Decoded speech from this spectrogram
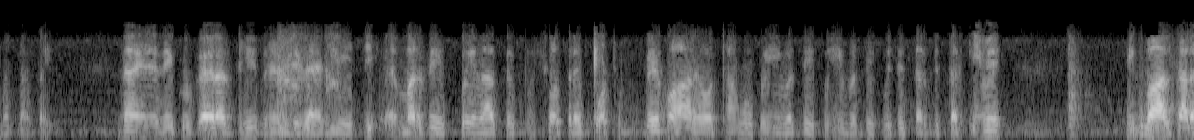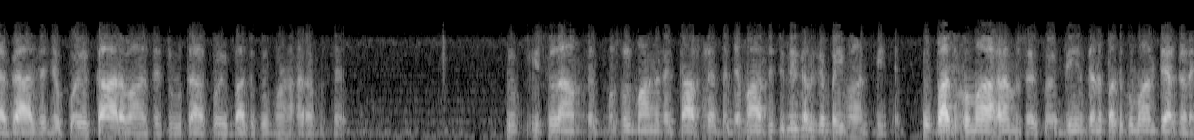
مطلب ہے۔ نہ انہاں دی کوئی غیرت بہن دی جی کوئی نہ کوئی چھوترے بے بہار کو کوئی کوئی کوئی بتر کیویں اقبال سارا پیاز جو کوئی کارواں سے ٹوٹا، کوئی بد کو حرم سے۔ اسلام میں مسلمان نے قافلے تے جماعت وچ نکل کے بے ایمان تھی کوئی بد گما حرم سے، کوئی دین دن بد گمان کیا کرے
